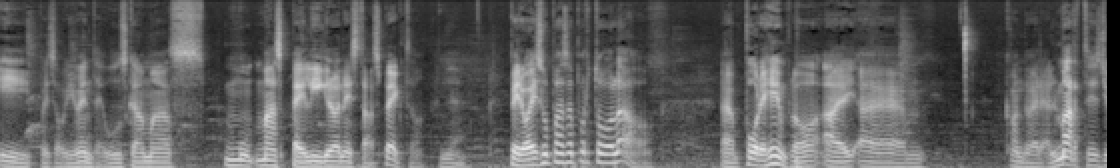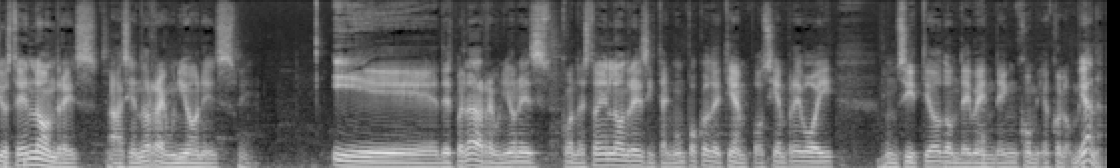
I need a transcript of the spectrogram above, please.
y pues obviamente busca más, más peligro en este aspecto. Pero eso pasa por todo lado. Ah, por ejemplo, hay, am, cuando era el martes, yo estoy en Londres haciendo reuniones. Y después de las reuniones, cuando estoy en Londres y tengo un poco de tiempo, siempre voy a un sitio donde venden comida colombiana.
